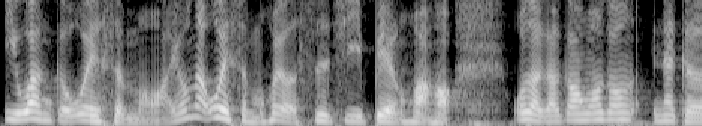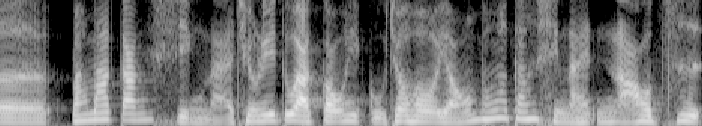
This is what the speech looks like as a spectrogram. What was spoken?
一万个为什么啊？因为那为什么会有四季变化？哈，我咋个讲？我讲那个妈妈刚醒来，全力都要讲一股就好用。妈妈刚醒来，脑子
